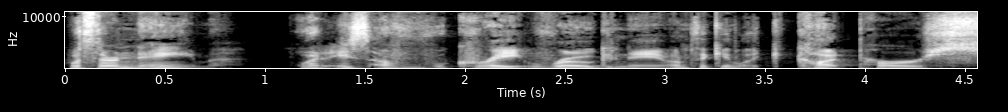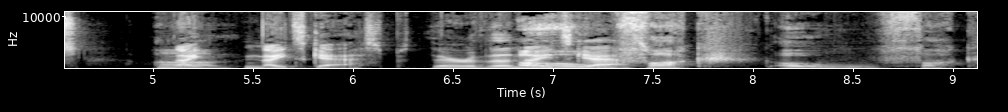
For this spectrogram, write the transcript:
what's their name? What is a great rogue name? I'm thinking like cut purse. Night, um, Knight's Gasp. They're the Knight's oh Gasp. fuck. Oh fuck.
